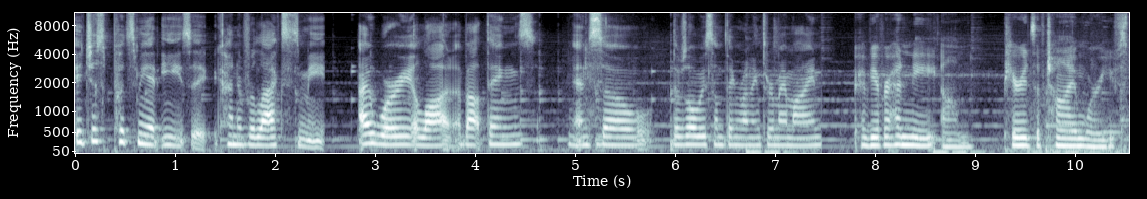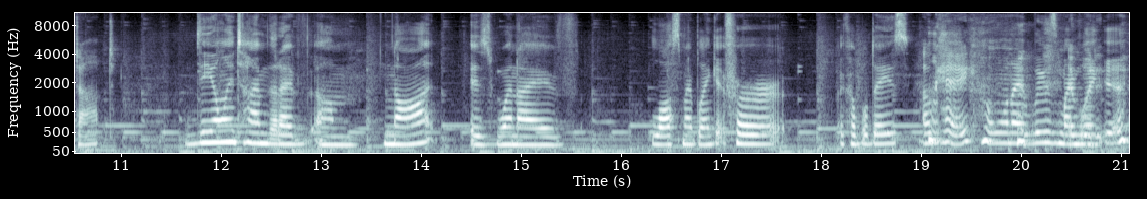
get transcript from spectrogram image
It just puts me at ease. It kind of relaxes me. I worry a lot about things, and so there's always something running through my mind. Have you ever had any um, periods of time where you've stopped? The only time that I've um, not is when I've lost my blanket for a couple days. Okay. when I lose my blanket,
